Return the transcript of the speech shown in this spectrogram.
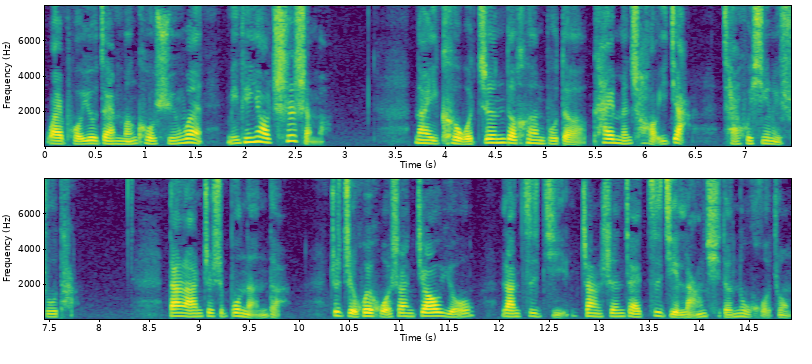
外婆又在门口询问明天要吃什么。那一刻，我真的恨不得开门吵一架才会心里舒坦。当然，这是不能的，这只会火上浇油，让自己葬身在自己燃起的怒火中。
